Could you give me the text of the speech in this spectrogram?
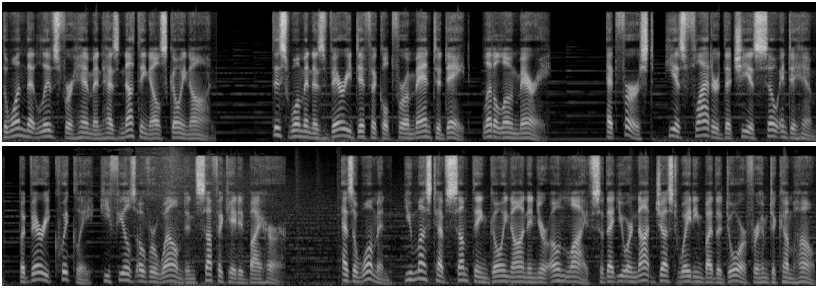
The one that lives for him and has nothing else going on. This woman is very difficult for a man to date, let alone marry. At first, he is flattered that she is so into him, but very quickly, he feels overwhelmed and suffocated by her. As a woman, you must have something going on in your own life so that you are not just waiting by the door for him to come home.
